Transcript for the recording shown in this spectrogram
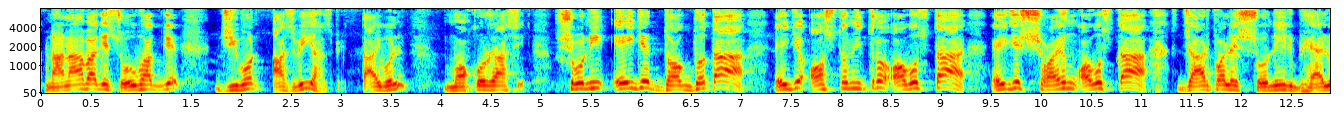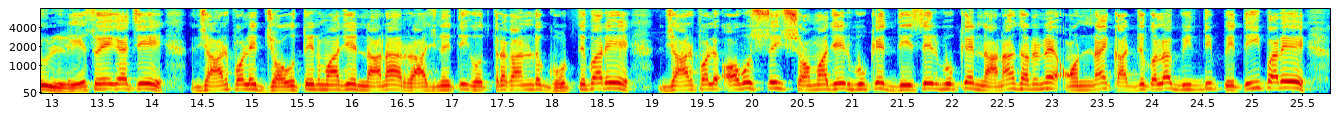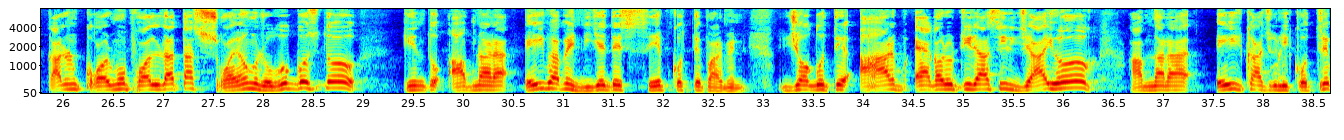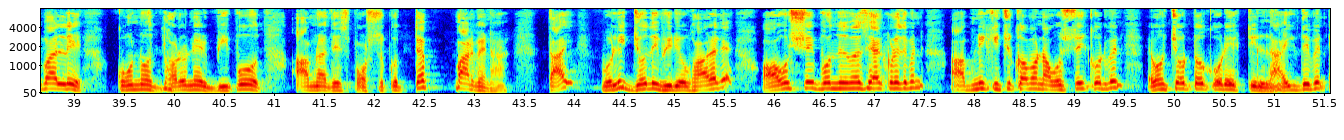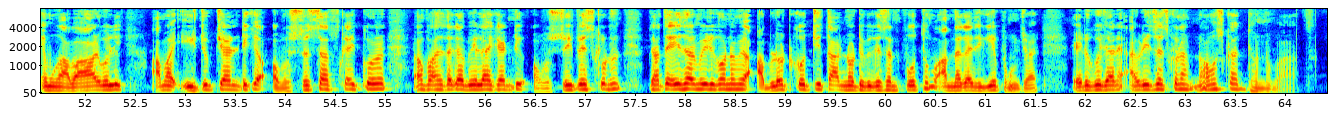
নানাভাগে সৌভাগ্যের জীবন আসবেই আসবে। তাই বলি মকর রাশি। শনি, এই যে দগ্ধতা, এই যে অস্তমিত্র অবস্থা, এই যে স্বয়ং অবস্থা, যার ফলে শনির ভ্যালু লেস হয়ে গেছে, যার ফলে জগতের মাঝে নানা রাজনৈতিক হত্যাকাণ্ড ঘটতে পারে, যার ফলে অবশ্যই সমাজের বুকে, দেশের বুকে নানা ধরনের অন্যায় কার্যকলাপ বৃদ্ধি পেতেই পারে, কারণ কর্মফলদাতা স্বয়ং রোগগ্রস্ত। কিন্তু আপনারা এইভাবে নিজেদের সেভ করতে পারবেন। জগতে আর এগারোটি রাশির যাই হোক, আপনারা এই কাজগুলি করতে পারলে কোনো ধরনের বিপদ আপনাদের স্পর্শ করতে পারবে না। তাই বলি, যদি ভিডিও ভালো লাগে, অবশ্যই বন্ধুদের শেয়ার করে দেবেন। আপনি কিছু কমান অবশ্যই করবেন এবং ছোট করে একটি লাইক দেবেন এবং আবার বলি, আমার ইউটিউব চ্যানেলটিকে অবশ্যই সাবস্ক্রাইব করুন এবং পাশে থাকা বেল আইকনটি অবশ্যই প্রেস করুন যাতে এই ধরনের ভিডিওগুলো আমি আপলোড করছি, তার নোটিফিকেশান প্রথম আপনার কাছে গিয়ে পৌঁছায়। এটুকু জানে, আমি রিসার্চ করলাম। নমস্কার, ধন্যবাদ।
